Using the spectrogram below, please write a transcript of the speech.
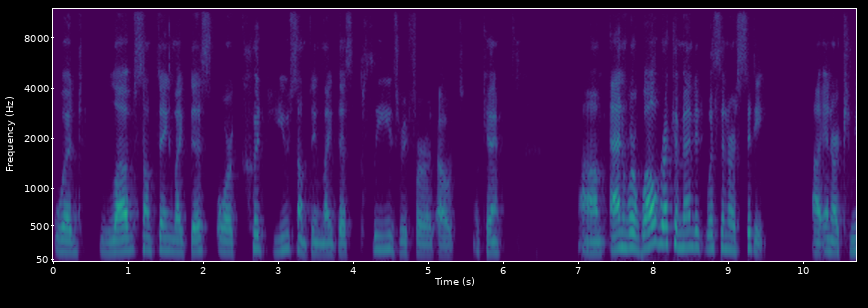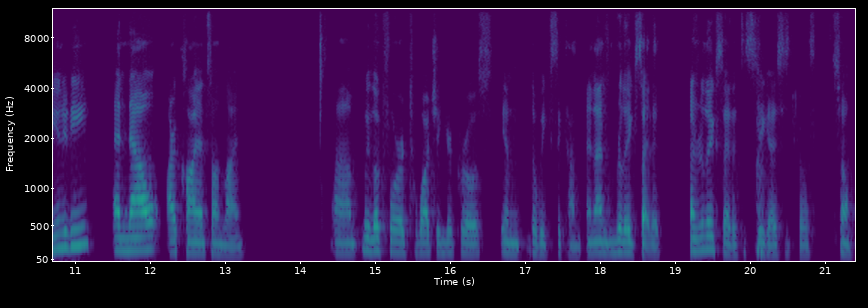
would love something like this or could use something like this, please refer it out, okay? Um, and we're well recommended within our city, uh, in our community, and now our clients online. Um, we look forward to watching your growth in the weeks to come. And I'm really excited. I'm really excited to see you guys' growth. So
